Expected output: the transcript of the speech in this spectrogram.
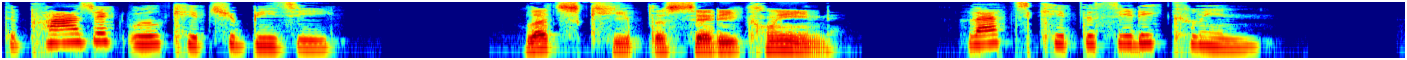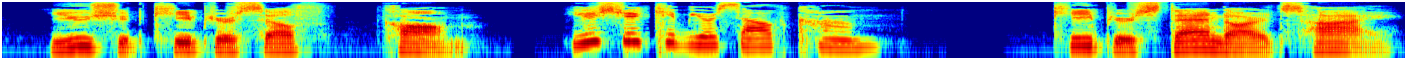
The project will keep you busy. Let's keep the city clean. Let's keep the city clean. You should keep yourself calm. You should keep yourself calm. Keep your standards high.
